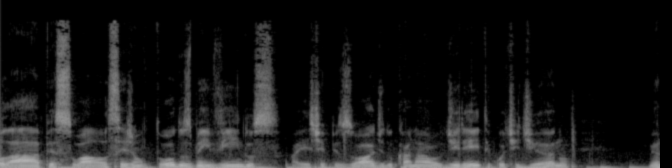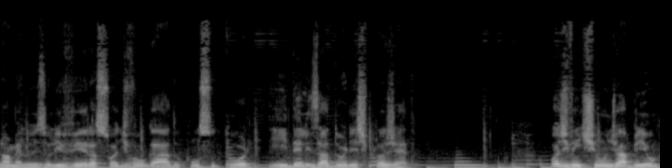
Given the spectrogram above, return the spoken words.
Olá pessoal, sejam todos bem-vindos a este episódio do canal Direito e Cotidiano. Meu nome é Luiz Oliveira, sou advogado, consultor e idealizador deste projeto. Hoje, 21 de abril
